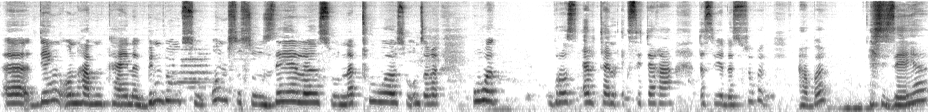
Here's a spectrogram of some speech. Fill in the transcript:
äh, Ding und haben keine Bindung zu uns, zur Seele, zur Natur, zu unserer Urgroßeltern etc., dass wir das zurück. Aber ich sehe,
